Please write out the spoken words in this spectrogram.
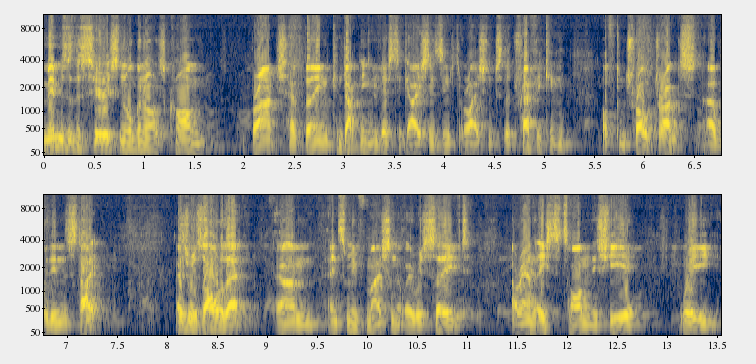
members of the Serious and Organised Crime Branch have been conducting investigations in relation to the trafficking of controlled drugs uh, within the state. As a result of that, um, and some information that we received around Easter time this year, we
